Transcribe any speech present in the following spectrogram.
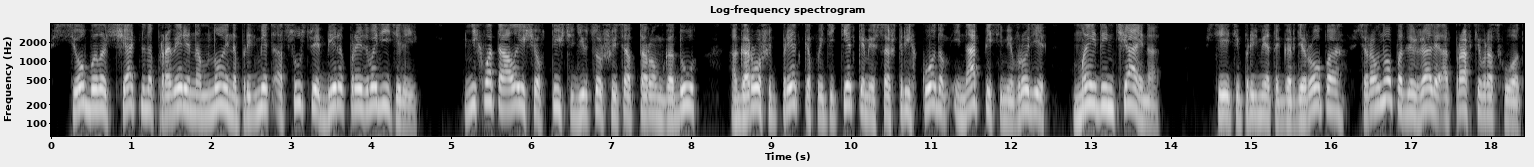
Все было тщательно проверено мной на предмет отсутствия бирок-производителей. Не хватало еще в 1962 году огорошить предков этикетками со штрих-кодом и надписями вроде «Made in China». Все эти предметы гардероба все равно подлежали отправке в расход,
